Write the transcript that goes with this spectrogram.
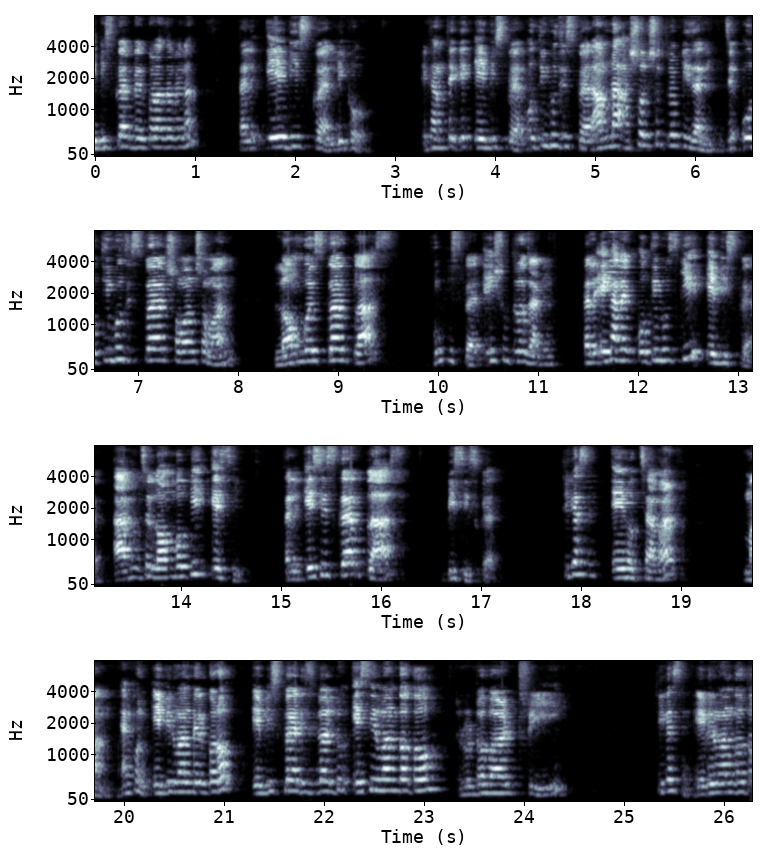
এবি স্কোয়ার বের করা যাবে না? তাহলে এ বি স্কোয়ার লিখো। এখান থেকে এ বি স্কোয়ার অতিভুজ স্কোয়ার আমরা আসল সূত্র কি জানি? যে অতিভুজ স্কোয়ার সমান সমান লম্ব স্কোয়ার প্লাস ভূমি স্কোয়ার এই সূত্র জানি। তাহলে এখানে অতিভুজ কি? এ বি স্কোয়ার আর হচ্ছে লম্ব কি? এসি তাহলে AC square plus BC square ঠিক আছে? এই হচ্ছে আমার মান। এখন এবি এর মান বের করো। AB square is equal to AC এর মান কত? থ্রি ঠিক আছে? এবি এর মান কত?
